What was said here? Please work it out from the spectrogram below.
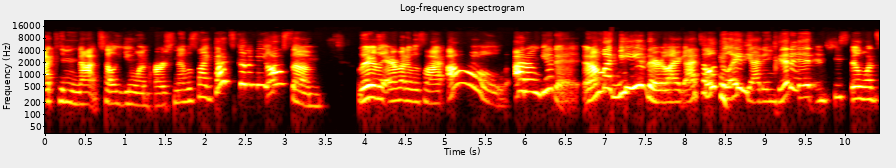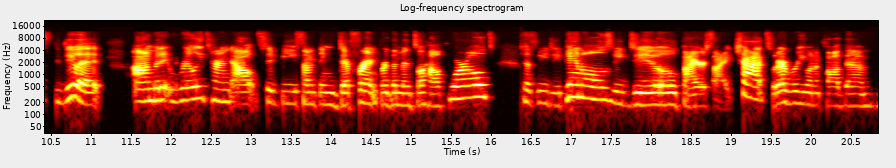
I cannot tell you one person that was like, that's gonna be awesome. Literally, everybody was like, oh, I don't get it. And I'm like, me either. Like, I told the lady I didn't get it, and she still wants to do it. Um, but it really turned out to be something different for the mental health world because we do panels, we do fireside chats, whatever you want to call them,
